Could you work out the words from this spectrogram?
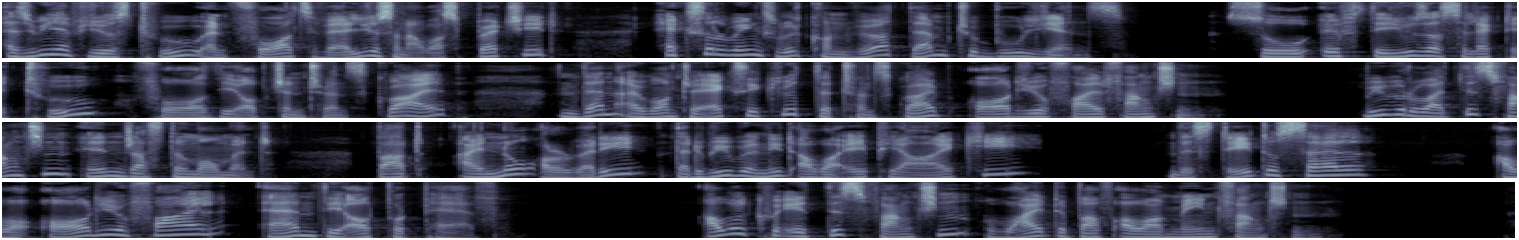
As we have used true and false values in our spreadsheet, xlwings will convert them to booleans. So if the user selected true for the option transcribe, then I want to execute the transcribe audio file function. We will write this function in just a moment, but I know already that we will need our API key, the status cell, our audio file and the output path. I will create this function right above our main function.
